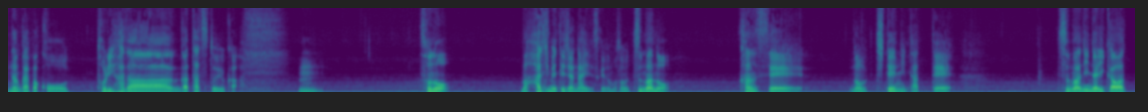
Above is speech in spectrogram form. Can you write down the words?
なんかやっぱこう鳥肌が立つというかうん。そのまあ初めてじゃないですけどもその妻の感性の地点に立って妻になり変わって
